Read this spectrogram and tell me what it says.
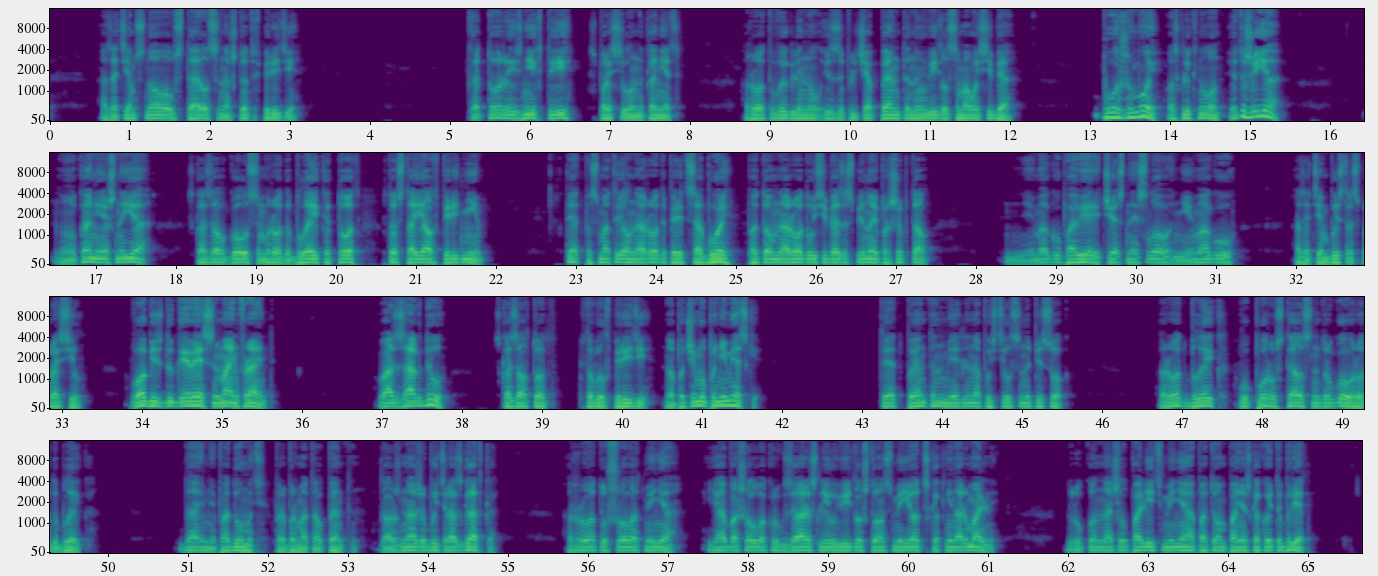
а затем снова уставился на что-то впереди. «Который из них ты?» — спросил он наконец. Рот выглянул из-за плеча Пентона и увидел самого себя. «Боже мой!» — воскликнул он. «Это же я!» «Ну, конечно, я!» — сказал голосом рода Блейка тот, кто стоял перед ним. Тед посмотрел на рода перед собой, потом народу у себя за спиной прошептал. «Не могу поверить, честное слово, не могу». А затем быстро спросил. «Wo bist du gewesen, mein Freund?» «Was sagst du?» сказал тот, кто был впереди. «Но почему по-немецки?» Тед Пентон медленно опустился на песок. Род Блейк в упор уставился на другого рода Блейка. «Дай мне подумать», — пробормотал Пентон. «Должна же быть разгадка». Рот ушел от меня. Я обошел вокруг заросли и увидел, что он смеется, как ненормальный. Вдруг он начал палить в меня, а потом понес какой-то бред.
